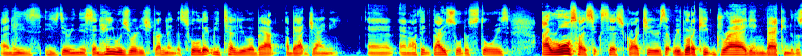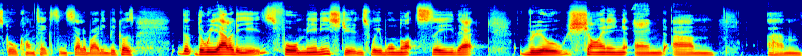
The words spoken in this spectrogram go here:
and he's, he's doing this. And he was really struggling at school. Let me tell you about, about Jamie. And, and I think those sort of stories are also success criteria that we've got to keep dragging back into the school context and celebrating because the, the reality is for many students, we will not see that real shining and um, um,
